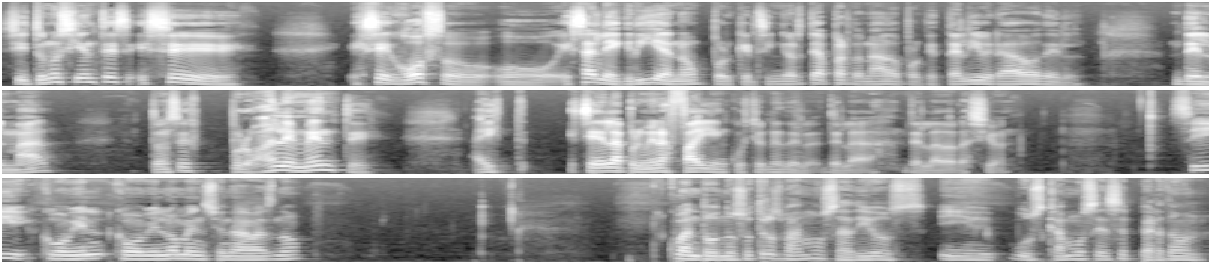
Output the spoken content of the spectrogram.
Si tú no sientes ese, ese gozo o esa alegría, ¿no? Porque el Señor te ha perdonado, porque te ha liberado del, del mal. Entonces, probablemente ahí sea la primera falla en cuestiones de la, de la, adoración. Sí, como bien, como bien lo mencionabas, ¿no? Cuando nosotros vamos a Dios y buscamos ese perdón,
